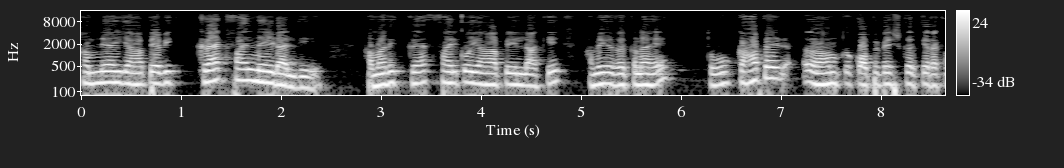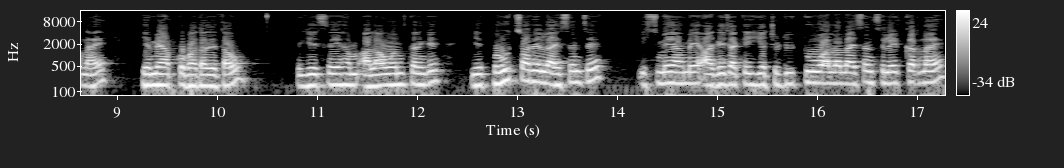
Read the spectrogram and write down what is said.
हमने यहाँ पे अभी क्रैक फ़ाइल नहीं डाल दी हमारे क्रैक फ़ाइल को यहाँ पे लाके हमें रखना है. तो वो कहाँ पे हमको कॉपी पेस्ट करके रखना है ये मैं आपको बता देता हूँ। तो ये से हम अलाउंस करेंगे। ये बहुत सारे लाइसेंस है। इसमें हमें आगे जाके एच डी टू वाला लाइसेंस सिलेक्ट करना है।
